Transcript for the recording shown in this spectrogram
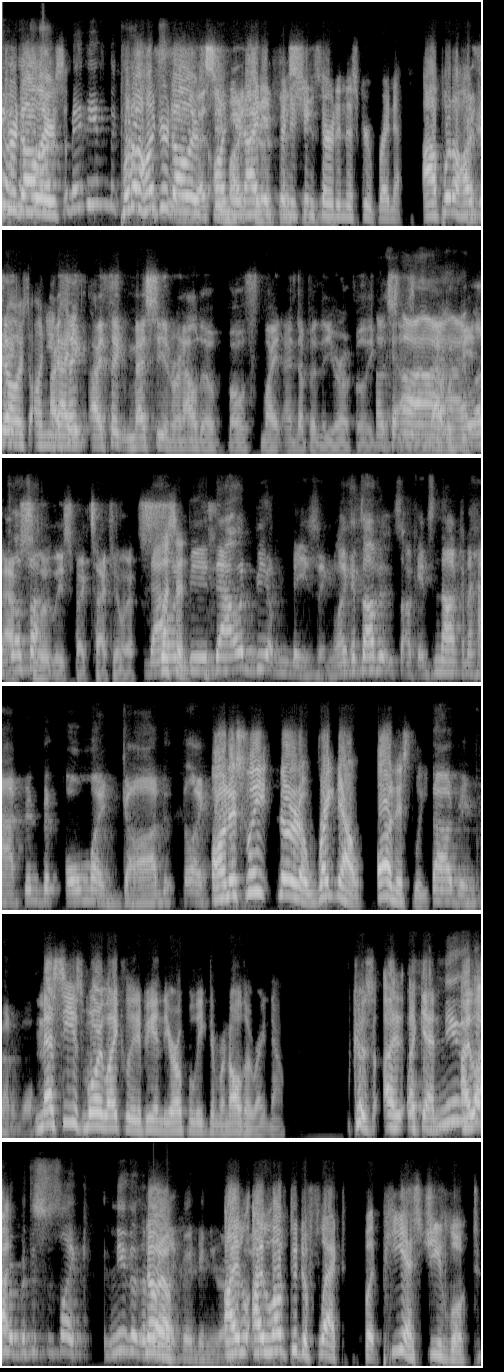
even the $100 Maybe even the put a hundred dollars on United finishing season. third in this group right now. I'll put a I hundred dollars on I United. think I think Messi and Ronaldo both might end up in the Europa League this Okay, season. all right, that would all be let's- let's absolutely spectacular. That Listen. would be that would be amazing. Like it's obvious. Okay, it's not gonna happen, but oh my god, like Honestly, no, no, no. Right now, honestly, that would be incredible. Messi is more likely to be in the Europa League than Ronaldo right now. Because I Well, again, neither I, li- them, are- but this is like neither of them No, are no. likely to be in the I I love to deflect, but PSG looked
